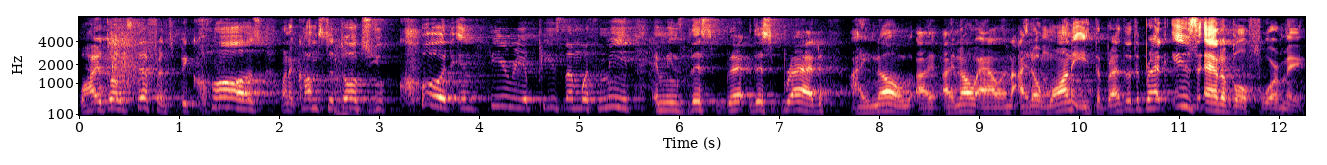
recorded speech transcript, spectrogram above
Why are dogs different? Because when it comes to dogs, you could, in theory, appease them with meat. It means this this bread. I know, I, I know, Alan. I don't want to eat the bread, but the bread is edible for me.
